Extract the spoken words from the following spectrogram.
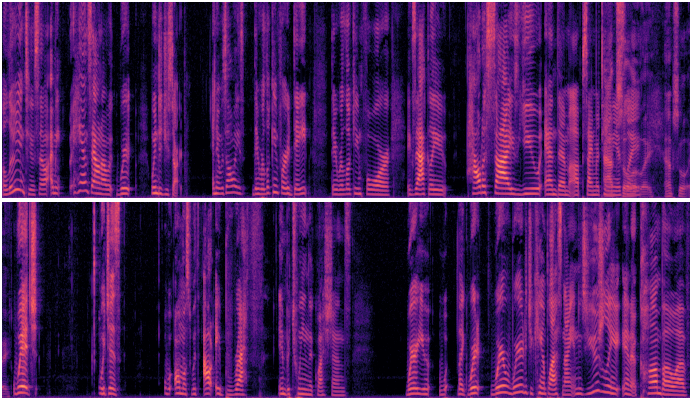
alluding to. So i mean hands down i would where when did you start? And it was always they were looking for a date they were looking for exactly how to size you and them up simultaneously Absolutely. Absolutely. which which is almost without a breath in between the questions where you like where where where did you camp last night and it's usually in a combo of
